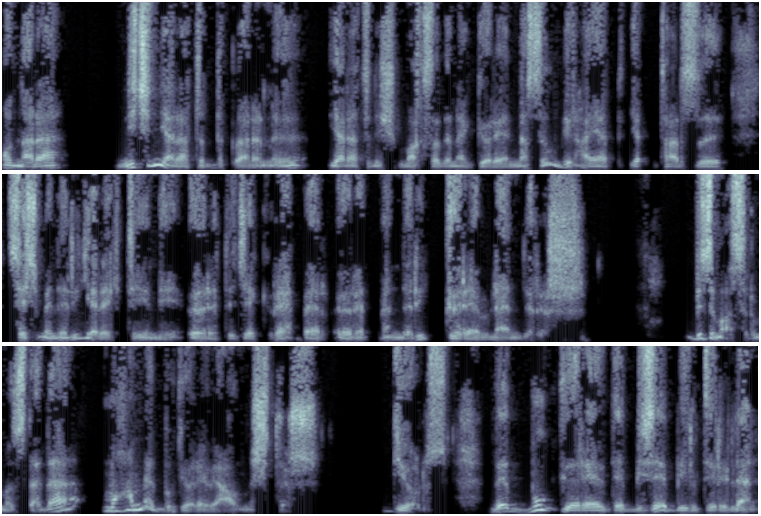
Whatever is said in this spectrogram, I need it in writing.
onlara niçin yaratıldıklarını, yaratılış maksadına göre nasıl bir hayat tarzı seçmeleri gerektiğini öğretecek rehber öğretmenleri görevlendirir. Bizim asrımızda da Muhammed bu görevi almıştır diyoruz. Ve bu görevde bize bildirilen,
